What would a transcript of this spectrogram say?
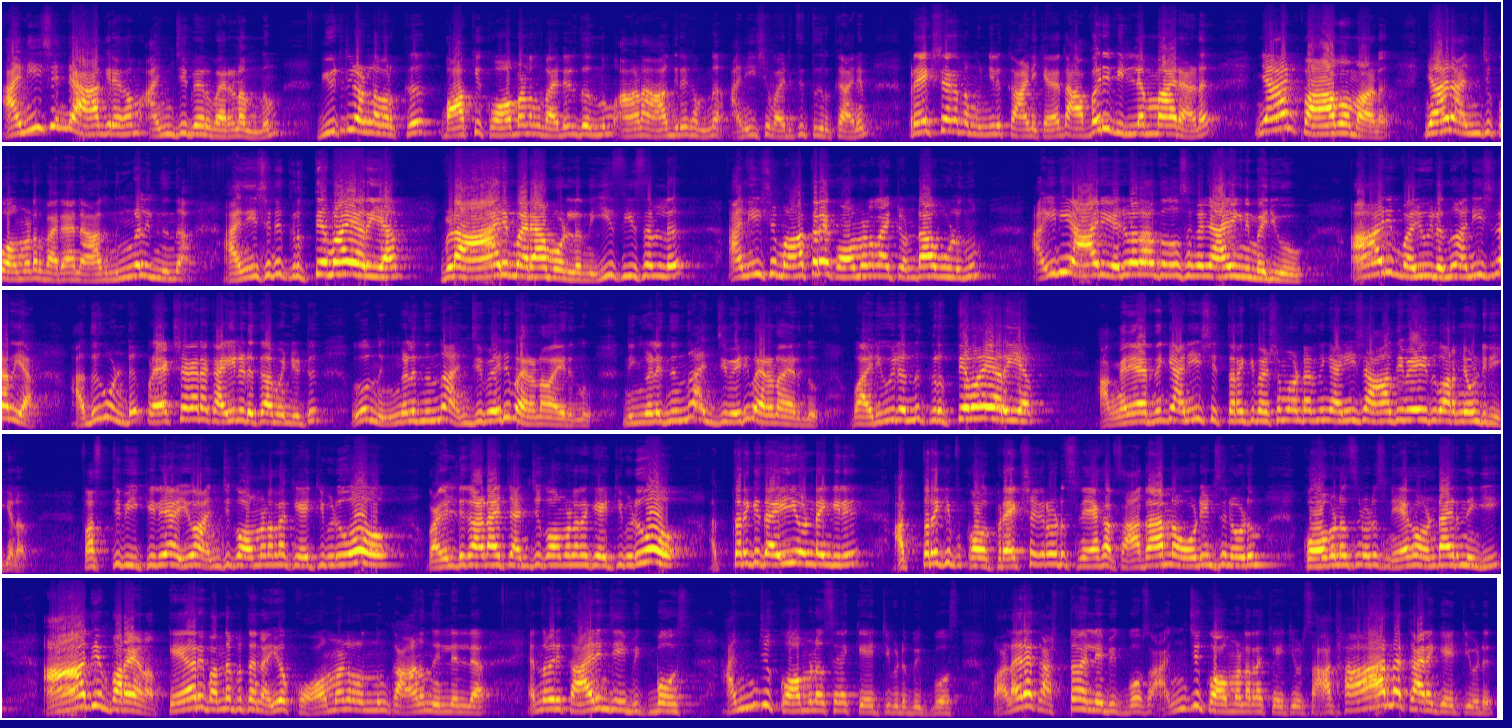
അനീഷിന്റെ ആഗ്രഹം അഞ്ചു പേർ വരണം എന്നും വീട്ടിലുള്ളവർക്ക് ബാക്കി കോമണർ വരരുതെന്നും ആണ് ആഗ്രഹം എന്ന് അനീഷ് വരുത്തി തീർക്കാനും പ്രേക്ഷകരുടെ മുന്നിൽ കാണിക്കാൻ. അതായത് അവർ വില്ലന്മാരാണ് ഞാൻ പാപമാണ് ഞാൻ അഞ്ച് കോമണർ വരാനാകും. നിങ്ങളിൽ നിന്ന് അനീഷിന് കൃത്യമായി അറിയാം ഇവിടെ ആരും വരാൻ ഈ സീസണിൽ അനീഷ് മാത്രമേ കോമണറായിട്ട് ഉണ്ടാവുള്ളൂ എന്നും ഇനി ആരും എഴുപതാമത്തെ ദിവസം കഴിഞ്ഞ് ആരെങ്കിലും വരുമോ ആരും വരൂലെന്ന് അനീഷിനറിയാം അതുകൊണ്ട് പ്രേക്ഷകരെ കയ്യിലെടുക്കാൻ വേണ്ടിയിട്ട് ഓ നിങ്ങളിൽ നിന്ന് അഞ്ചു പേര് വരണമായിരുന്നു. നിങ്ങളിൽ നിന്ന് അഞ്ചു പേര് വരണമായിരുന്നു. വരൂലെന്ന് കൃത്യമായി അറിയാം. അങ്ങനെയായിരുന്നെങ്കിൽ അനീഷ് ഇത്രയ്ക്ക് വിഷമം ഉണ്ടായിരുന്നെങ്കിൽ അനീഷ് ആദ്യമേ ഇത് പറഞ്ഞുകൊണ്ടിരിക്കണം. ഫസ്റ്റ് വീക്കിലെ അയ്യോ അഞ്ച് കോമണറെ കയറ്റി വിടുവോ? വൈൽഡ് കാർഡായിട്ട് അഞ്ച് കോമണറെ കയറ്റി വിടുവോ? അത്രയ്ക്ക് ധൈര്യം ഉണ്ടെങ്കിൽ അത്രയ്ക്ക് പ്രേക്ഷകരോട് സ്നേഹം സാധാരണ ഓഡിയൻസിനോടും കോമണേഴ്സിനോടും സ്നേഹം ഉണ്ടായിരുന്നെങ്കിൽ ആദ്യം പറയണം. കയറി വന്നപ്പോൾ തന്നെ അയ്യോ കോമണർ ഒന്നും കാണുന്നില്ലല്ലോ. എന്നൊരു കാര്യം ചെയ്യും ബിഗ് ബോസ് അഞ്ച് കോമണേഴ്സിനെ കയറ്റി വിടും ബിഗ് ബോസ് വളരെ കഷ്ടമല്ലേ ബിഗ് ബോസ് അഞ്ച് കോമണറെ കയറ്റി വിടും. സാധാരണക്കാരെ കയറ്റി വിട്.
